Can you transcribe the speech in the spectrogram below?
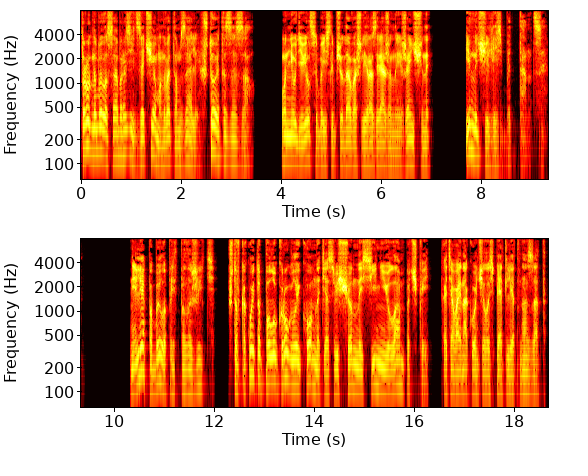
Трудно было сообразить, зачем он в этом зале, что это за зал. Он не удивился бы, если б сюда вошли разряженные женщины, и начались бы танцы. Нелепо было предположить, что в какой-то полукруглой комнате, освещенной синей лампочкой, хотя война кончилась пять лет назад,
